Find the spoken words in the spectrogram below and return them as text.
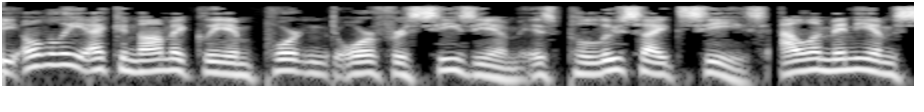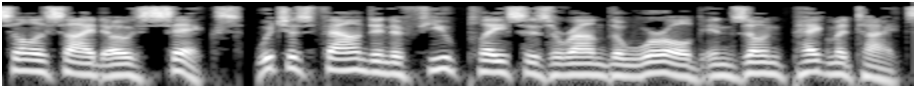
The only economically important ore for cesium is pollucite Cs aluminium silicide O6, which is found in a few places around the world in zone pegmatites,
